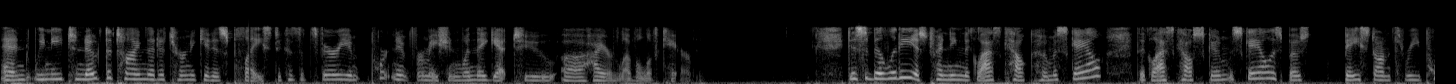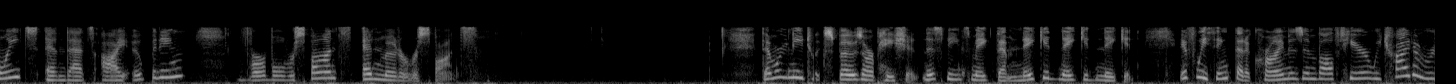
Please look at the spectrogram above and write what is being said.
and we need to note the time that a tourniquet is placed because it's very important information when they get to a higher level of care. Disability is trending the Glasgow Coma Scale. The Glasgow Coma Scale is both based on three points, and that's eye opening, verbal response, and motor response. Then we need to expose our patient. This means make them naked, naked, naked. If we think that a crime is involved here, we try to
